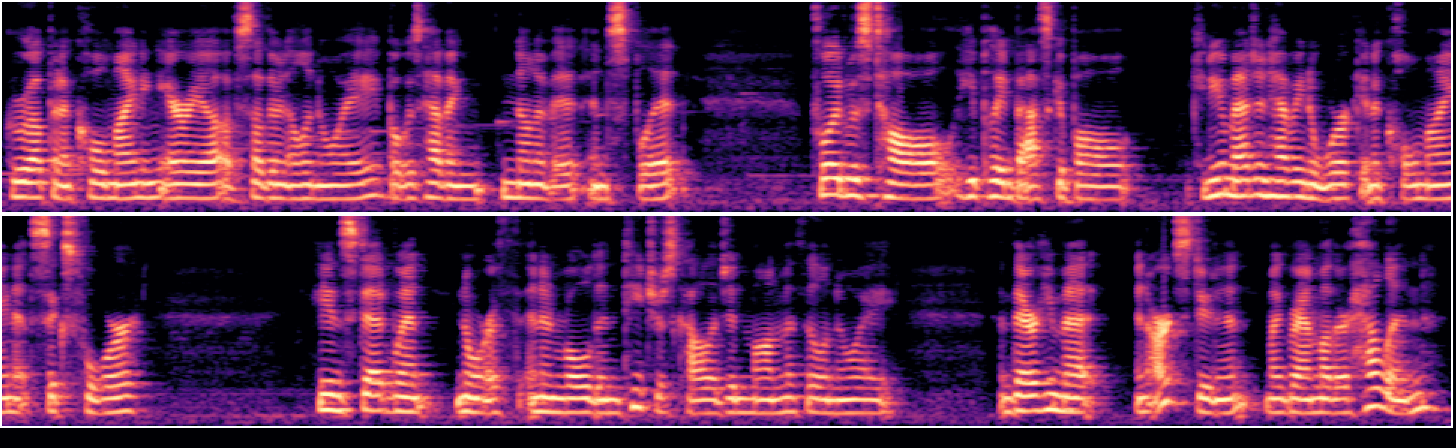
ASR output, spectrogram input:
grew up in a coal mining area of southern Illinois, but was having none of it and split. Floyd was tall, he played basketball. Can you imagine having to work in a coal mine at 6'4? He instead went north and enrolled in Teachers College in Monmouth, Illinois. And there he met an art student, my grandmother Helen,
